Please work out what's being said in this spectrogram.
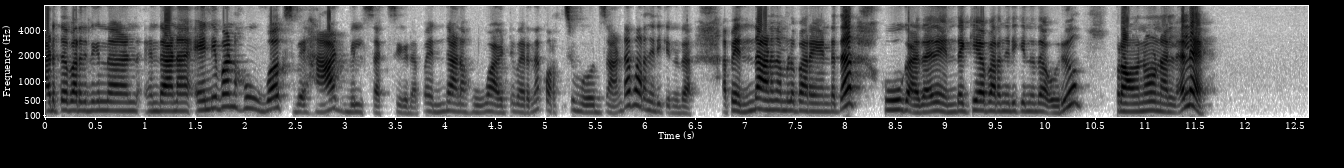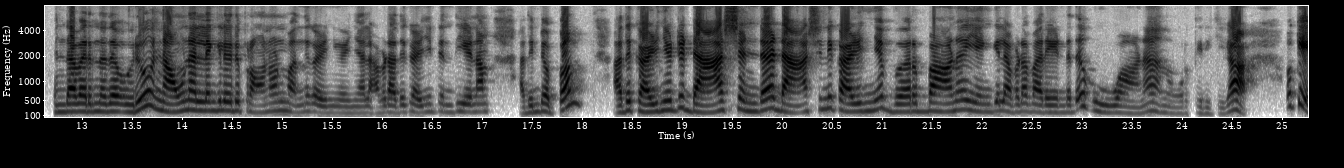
അടുത്ത പറഞ്ഞിരിക്കുന്നത് എന്താണ് anyone who works hard will succeed അപ്പൊ എന്താണ് ഹൂ ആയിട്ട് വരുന്ന കുറച്ച് വേർഡ്സ് ആണ് പറഞ്ഞിരിക്കുന്നത് അപ്പൊ എന്താണ് നമ്മൾ പറയേണ്ടത് ഹൂ അതായത് എന്തൊക്കെയാ പറഞ്ഞിരിക്കുന്നത് ഒരു അല്ല അല്ലെ എന്താ വരുന്നത്? ഒരു നൗൺ അല്ലെങ്കിൽ ഒരു പ്രോനോൺ വന്നു കഴിഞ്ഞു കഴിഞ്ഞാൽ അവിടെ അത് കഴിഞ്ഞിട്ട് എന്ത് ചെയ്യണം? അതിന്റെ ഒപ്പം അത് കഴിഞ്ഞിട്ട് ഡാഷ് ഉണ്ട്. ഡാഷിന് കഴിഞ്ഞ് വെർബാണ് എങ്കിൽ അവിടെ വരേണ്ടത് ഹൂ ആണ് ഓർത്തിരിക്കുക. ഓക്കെ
